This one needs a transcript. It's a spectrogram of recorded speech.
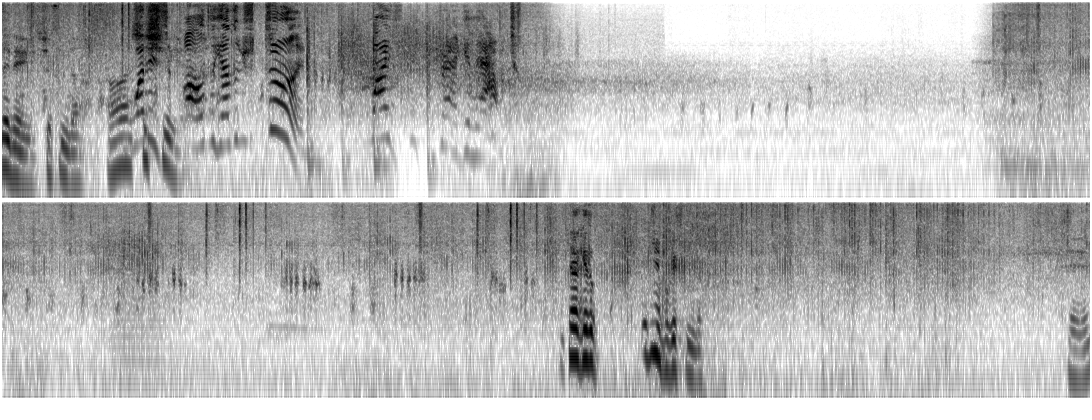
네네, 좋습니다. 아, What is CC. all the others doing? Why's this dragging out? 제가 계속 꾸준히 보겠습니다. 네.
